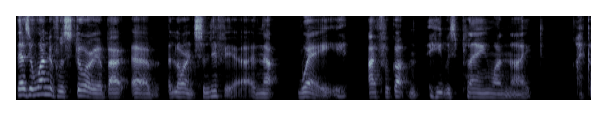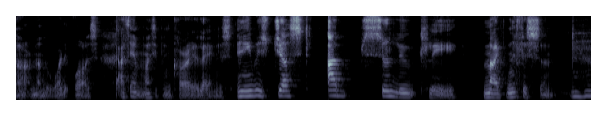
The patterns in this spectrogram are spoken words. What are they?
There's a wonderful story about um, Laurence Olivier in that way. I've forgotten, he was playing one night. I can't remember what it was. I think it might have been Coriolanus. And he was just absolutely magnificent. Mm-hmm.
